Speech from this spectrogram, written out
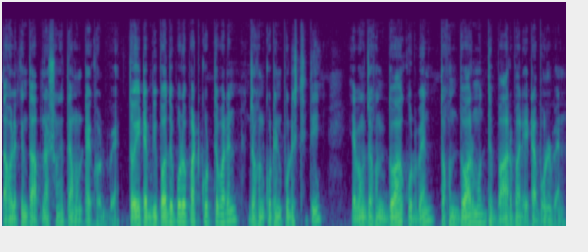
তাহলে কিন্তু আপনার সঙ্গে তেমনটাই ঘটবে। তো এটা বিপদে পড়েও পাঠ করতে পারেন, যখন কঠিন পরিস্থিতি এবং যখন দোয়া করবেন, তখন দোয়ার মধ্যে বারবার এটা বলবেন।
